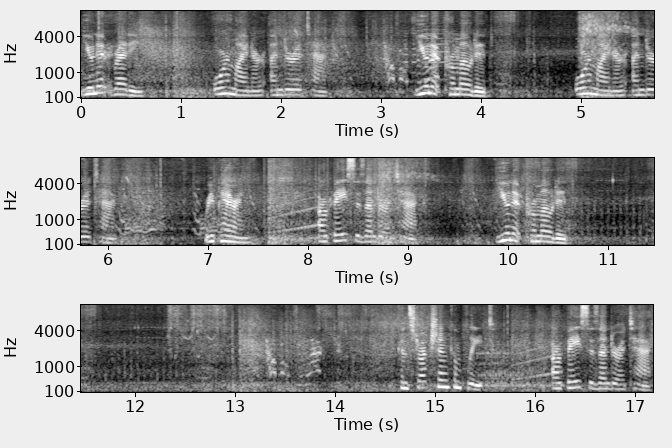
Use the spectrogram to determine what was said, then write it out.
Unit ready. Ore miner under attack. Unit promoted. Ore miner under attack. Repairing. Our base is under attack. Unit promoted. Construction complete. Our base is under attack.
